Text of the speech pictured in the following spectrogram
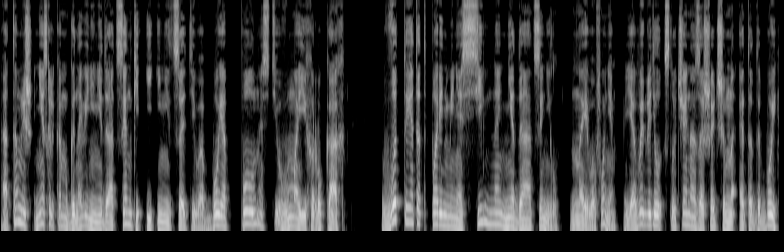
а там лишь несколько мгновений недооценки и инициатива боя полностью в моих руках. Вот и этот парень меня сильно недооценил. На его фоне я выглядел случайно зашедшим на этот бой,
